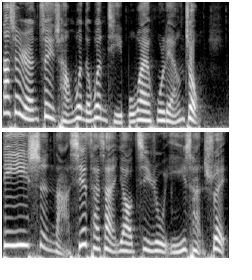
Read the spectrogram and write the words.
纳税人最常问的问题不外乎两种：第一是哪些财产要计入遗产税；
